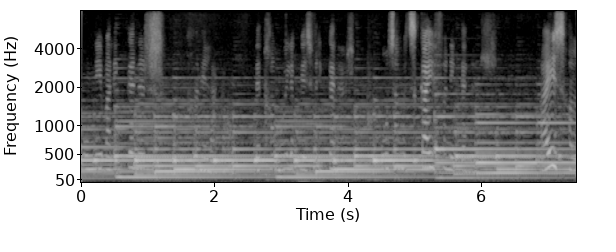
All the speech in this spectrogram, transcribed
kom nie want die kinders gaan nie lekker. Dit gaan moeilik wees vir die kinders. Ons moet skei van die kinders. Hy sal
